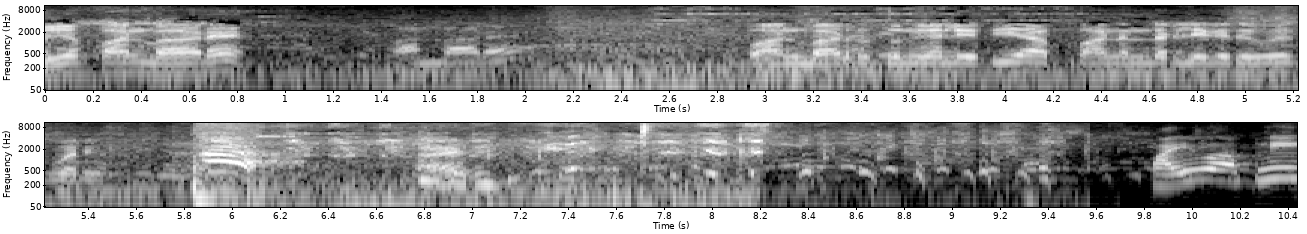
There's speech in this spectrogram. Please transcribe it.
भैया पान बाहर है। पान बाहर है। पान बाहर तो दुनिया लेती है आप पान अंदर लेके देखो एक बार। भाई वो अपनी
